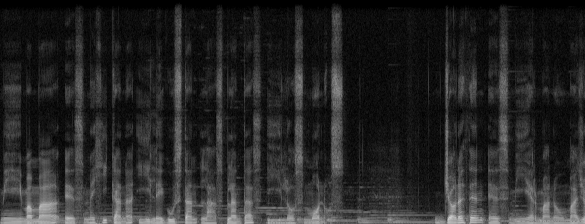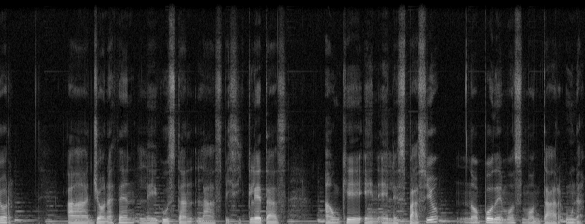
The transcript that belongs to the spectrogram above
Mi mamá es mexicana y le gustan las plantas y los monos. Jonathan es mi hermano mayor. A Jonathan le gustan las bicicletas, aunque en el espacio no podemos montar una.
